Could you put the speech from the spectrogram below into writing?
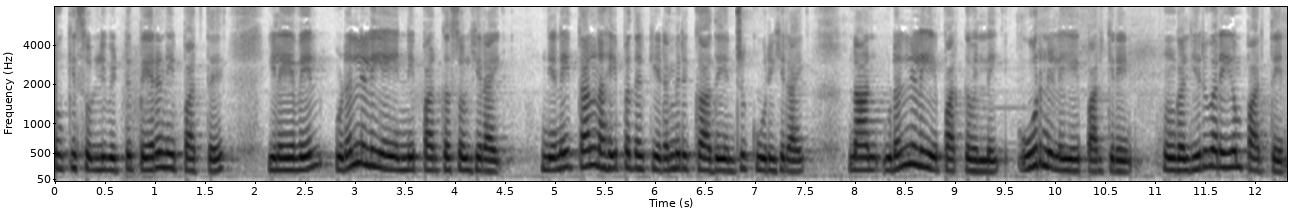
நோக்கி சொல்லிவிட்டு பேரனை பார்த்து இளையவேல் உடல்நிலையை எண்ணி பார்க்க சொல்கிறாய். நினைத்தால் நகைப்பதற்கு இடமிருக்காது என்று கூறுகிறாய். நான் உடல்நிலையை பார்க்கவில்லை ஊர்நிலையை பார்க்கிறேன். உங்கள் இருவரையும் பார்த்தேன்.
